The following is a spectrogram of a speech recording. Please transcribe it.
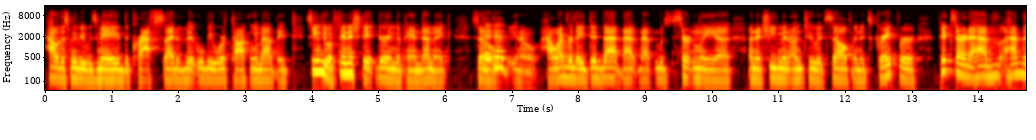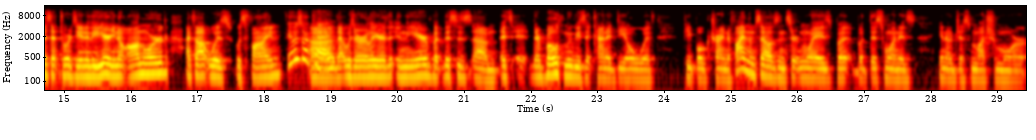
how this movie was made the craft side of it will be worth talking about. They seem to have finished it during the pandemic. So you know however they did that that that was certainly uh, an achievement unto itself. And it's great for Pixar to have have this at towards the end of the year you know onward I thought was was fine It was okay. uh, that was earlier in the year, but this is um, it's it, they're both movies that kind of deal with people trying to find themselves in certain ways, but but this one is you know just much more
